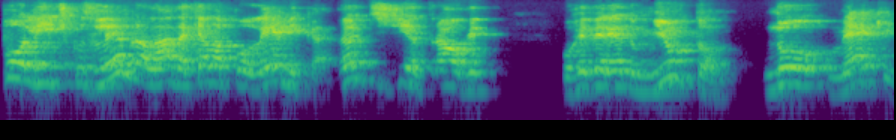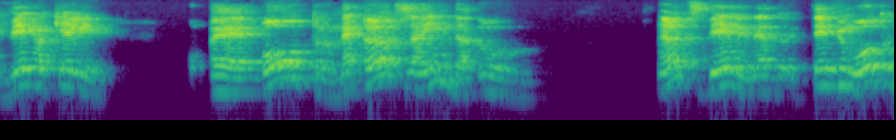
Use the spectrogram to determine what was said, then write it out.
políticos. Lembra lá daquela polêmica, antes de entrar o, o reverendo Milton no MEC, veio aquele é, outro, né, antes ainda do. Antes dele, né, teve um outro,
